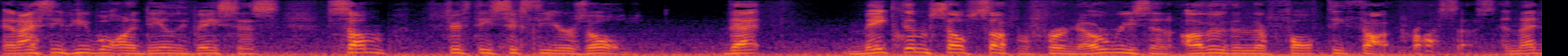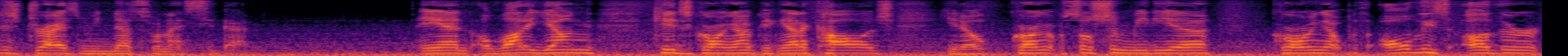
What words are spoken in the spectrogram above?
And I see people on a daily basis, some 50, 60 years old, that make themselves suffer for no reason other than their faulty thought process. And that just drives me nuts when I see that. And a lot of young kids growing up, getting out of college, you know, growing up with social media, growing up with all these other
